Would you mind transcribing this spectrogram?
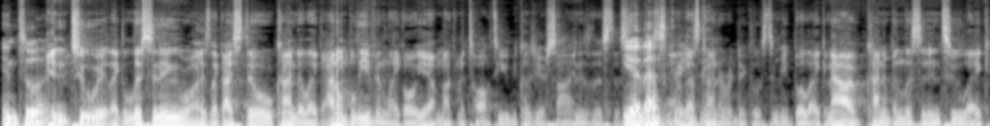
into it. into it, like listening wise. Like I still kind of like I don't believe in like, oh yeah, I'm not going to talk to you because your sign is this. This. Yeah, this. that's No, That's crazy. kind of ridiculous to me. But like now, I've kind of been listening to like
